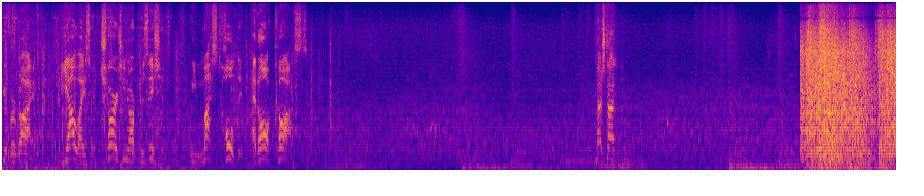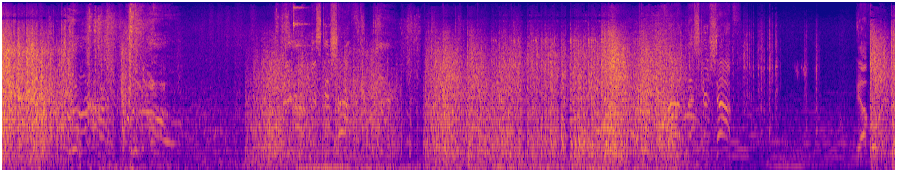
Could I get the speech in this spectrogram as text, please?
you've arrived. The Allies are charging our position. We must hold it at all costs. Verstanden. Wir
